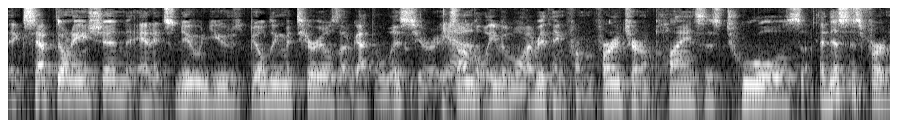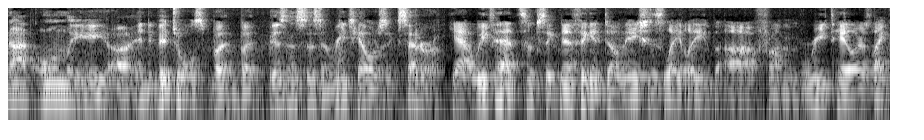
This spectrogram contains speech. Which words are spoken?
accept donation and it's new and used building materials. I've got the list here. It's Yeah. unbelievable. Everything from furniture and appliances, tools. And this is for not only uh, individuals, but, but businesses and retailers, etc. Yeah, we've had some significant donations lately uh, from retailers like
